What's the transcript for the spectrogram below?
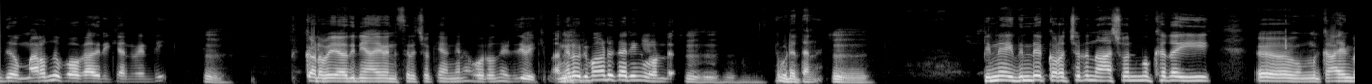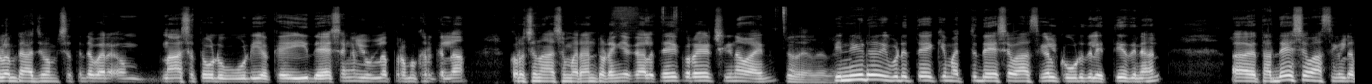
ഇത് മറന്നു പോകാതിരിക്കാൻ വേണ്ടി കടവയാതി ന്യായം അനുസരിച്ചൊക്കെ അങ്ങനെ ഓരോന്ന് എഴുതി വെക്കും. അങ്ങനെ ഒരുപാട് കാര്യങ്ങളുണ്ട്. ഇവിടെ തന്നെ. പിന്നെ ഇതിന്റെ കുറച്ചൊരു നാശോന്മുഖത ഈ കായംകുളം രാജവംശത്തിന്റെ നാശത്തോടു കൂടിയൊക്കെ ഈ ദേശങ്ങളിലുള്ള പ്രമുഖർക്കെല്ലാം കുറച്ച് നാശം വരാൻ തുടങ്ങിയ കാലത്തെ കുറെ ക്ഷീണമായിരുന്നു. പിന്നീട് ഇവിടത്തേക്ക് മറ്റു ദേശവാസികൾ കൂടുതൽ എത്തിയതിനാൽ തദ്ദേശവാസികളുടെ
